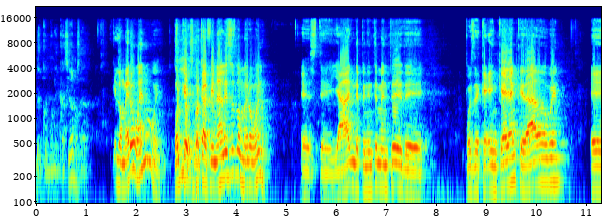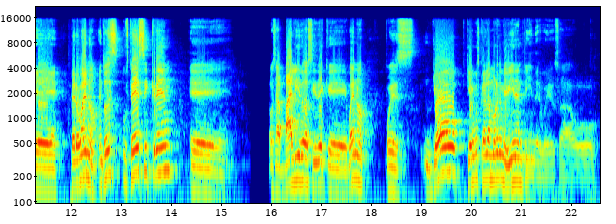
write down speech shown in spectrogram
de comunicación, o sea. Lo mero bueno, güey. Porque, Sí, o sea- porque al final eso es lo mero bueno. Este, ya independientemente de, pues de que en qué hayan quedado, güey. Eh, pero bueno, entonces, ¿ustedes sí creen, eh, o sea, válido así de que, bueno, pues yo quiero buscar el amor de mi vida en Tinder, güey? O sea, o,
